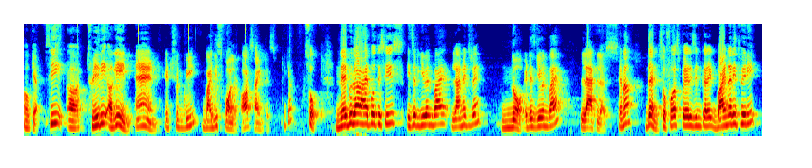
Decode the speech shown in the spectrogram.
okay see uh, theory again and it should be by the scholar or scientist okay so, nebular hypothesis, is it given by Lamegtre? No, it is given by Laplace. You know? Then, so first pair is incorrect. Binary theory,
